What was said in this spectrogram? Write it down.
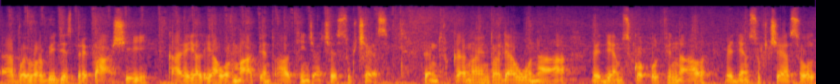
uh, voi vorbi despre pașii care el i-a urmat pentru a atinge acest succes. Pentru că noi întotdeauna vedem scopul final, vedem succesul,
